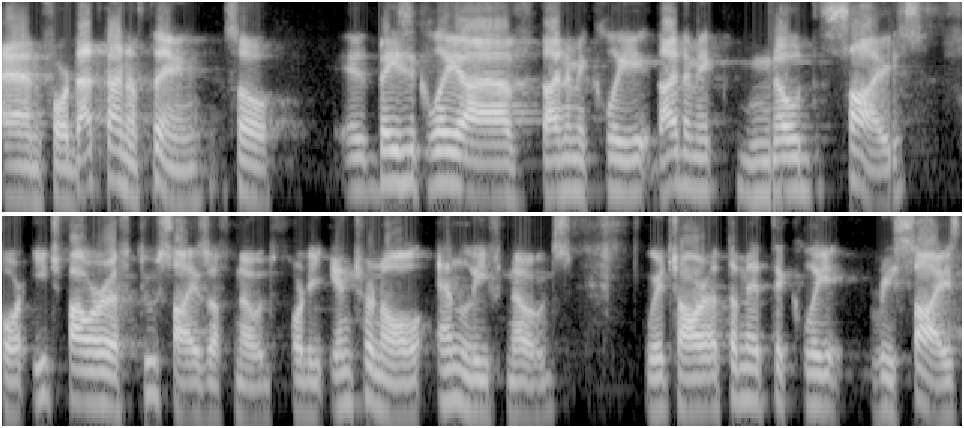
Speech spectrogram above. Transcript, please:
and for that kind of thing, so it basically I have dynamically dynamic node size for each power of two size of node for the internal and leaf nodes, which are automatically resized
